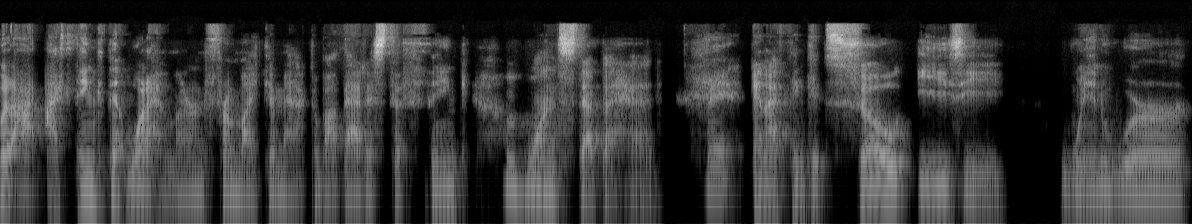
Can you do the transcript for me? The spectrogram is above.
but I, I think that what I learned from Micah Mack about that is to think Mhm. one step ahead. Right. And I think it's so easy when we're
